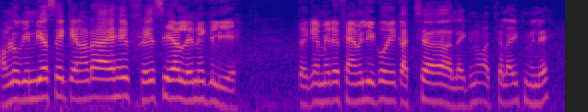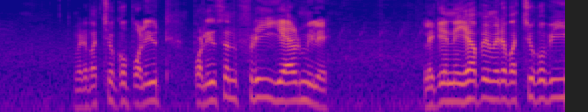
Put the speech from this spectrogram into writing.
हम लोग इंडिया से कनाडा आए हैं फ्रेश एयर लेने के लिए ताकि मेरे फैमिली को एक अच्छा लाइक नो अच्छा लाइफ मिले। मेरे बच्चों को पॉल्यूट पॉल्यूशन फ्री एयर मिले। लेकिन यहाँ पे मेरे बच्चों को भी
